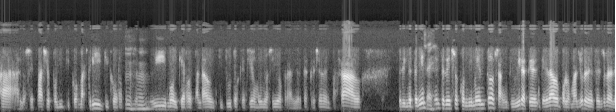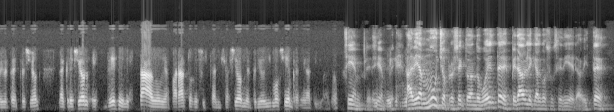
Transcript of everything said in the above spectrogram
a los espacios políticos más críticos, uh periodismo, y que ha respaldado institutos que han sido muy nocivos para la libertad de expresión en el pasado, pero independientemente de esos condimentos, aunque hubiera quedado integrado por los mayores defensores de la libertad de expresión, la creación es desde el Estado de aparatos de fiscalización del periodismo siempre es negativa. ¿no? Siempre, siempre. Había muchos proyectos dando vuelta, era esperable que algo sucediera, ¿viste?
